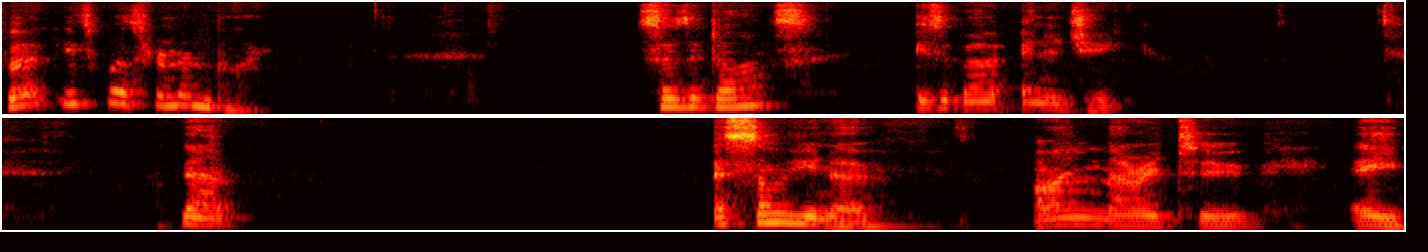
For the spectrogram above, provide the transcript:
But it's worth remembering. So the dance is about energy. Now, as some of you know, I'm married to a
